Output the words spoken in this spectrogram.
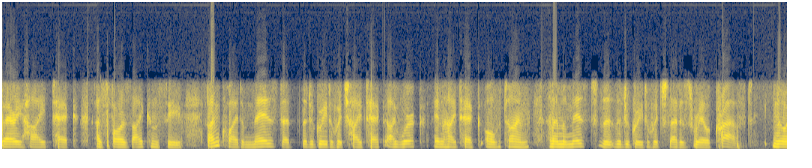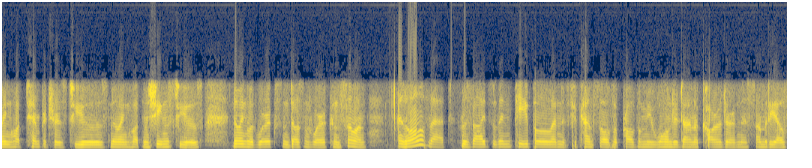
very high tech as far as I can see. I'm quite amazed at the degree to which high tech, I work in high tech all the time, and I'm amazed the, the degree to which that is real craft. Knowing what temperatures to use, knowing what machines to use, knowing what works and doesn't work, and so on. And all of that resides within people, and if you can't solve a problem, you wander down a corridor and there's somebody else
